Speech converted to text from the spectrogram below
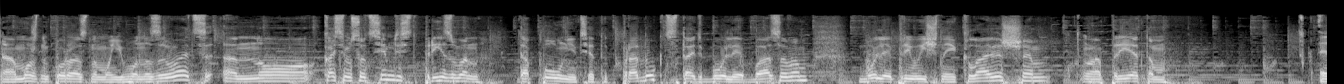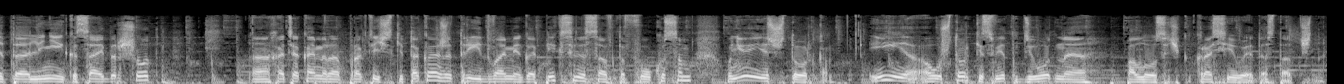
А, можно по-разному его называть, но K770 призван дополнить этот продукт, стать более базовым, более привычные клавиши. А, при этом это линейка CyberShot, а, хотя камера практически такая же, 3,2 мегапикселя с автофокусом. У нее есть шторка. И у шторки светодиодная полосочка, красивая достаточно.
